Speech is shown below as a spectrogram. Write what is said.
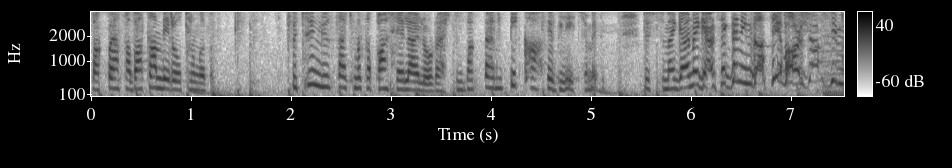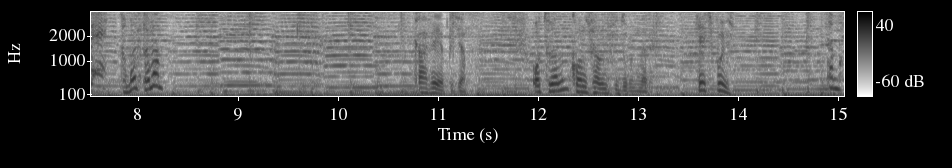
Bak ben sabahtan beri oturmadım. Bütün gün saçma sapan şeylerle uğraştım. Bak ben bir kahve bile içemedim. Üstüme gelme gerçekten imdat diye bağıracağım şimdi. Tamam tamam. Kahve yapacağım. Oturalım konuşalım şu durumları. Geç buyur. Tamam.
